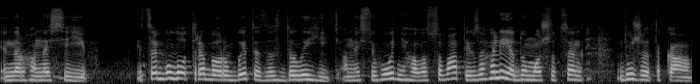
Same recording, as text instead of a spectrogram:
енергоносіїв. І це було треба робити заздалегідь, а не сьогодні голосувати. І взагалі я думаю, що це дуже така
